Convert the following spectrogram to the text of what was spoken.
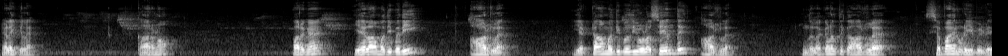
நிலைக்கலை. காரணம்? பாருங்கள் ஏழாம் அதிபதி ஆறில். எட்டாம் அதிபதியோடு சேர்ந்து ஆறில். இந்த லக்கணத்துக்கு ஆறில் செவ்வாயினுடைய வீடு.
